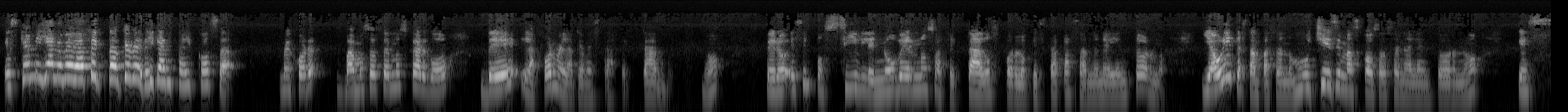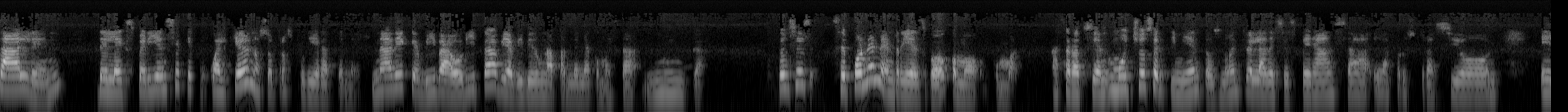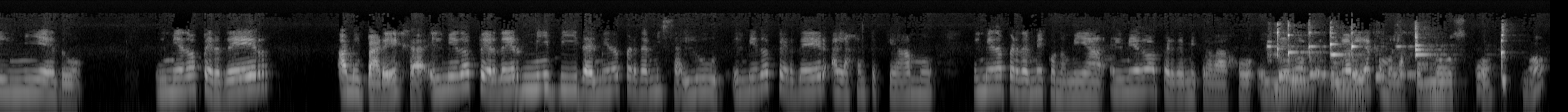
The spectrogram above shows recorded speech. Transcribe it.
es que a mí ya no me va a afectar que me digan tal cosa. Mejor vamos a hacernos cargo de la forma en la que me está afectando, ¿no? Pero es imposible no vernos afectados por lo que está pasando en el entorno. Y ahorita están pasando muchísimas cosas en el entorno que salen de la experiencia que cualquiera de nosotros pudiera tener. Nadie que viva ahorita había vivido una pandemia como esta, nunca. Entonces, se ponen en riesgo, como, como hasta muchos sentimientos, ¿no? Entre la desesperanza, la frustración, el miedo, el miedo a perder a mi pareja, el miedo a perder mi vida, el miedo a perder mi salud, el miedo a perder a la gente que amo, el miedo a perder mi economía, el miedo a perder mi trabajo, el miedo a perder la vida como la conozco, ¿no?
